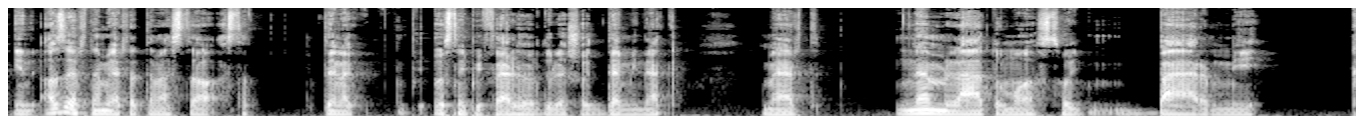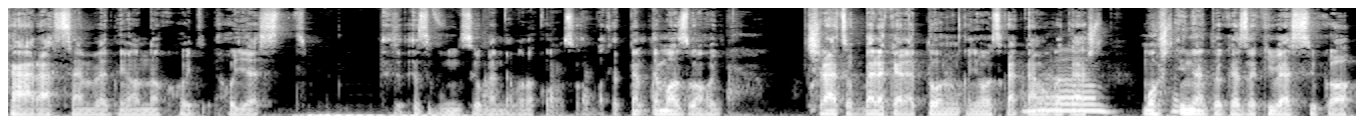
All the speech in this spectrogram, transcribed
én azért nem értettem ezt a, ezt a tényleg össznépi felhördülés, hogy deminek, mert nem látom azt, hogy bármi kárát szenvedni annak, hogy, hogy ezt ez, ez a funkció benne van a konzolban. Tehát nem, nem az van, hogy srácok, bele kellett tolnunk a 8K támogatást, most innentől kezdve kivesszük a,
